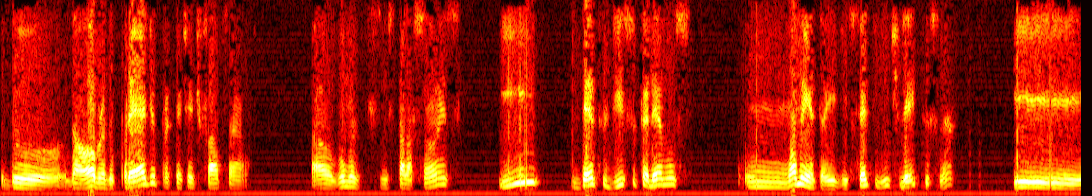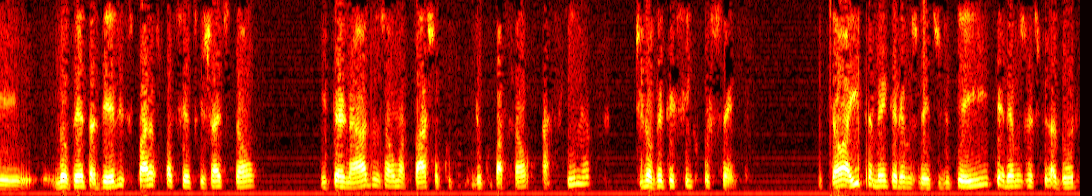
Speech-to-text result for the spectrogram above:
do, da obra do prédio para que a gente faça algumas instalações e dentro disso teremos um aumento aí de 120 leitos, né? E 90 deles para os pacientes que já estão internados a uma taxa de ocupação acima de 95%. Então aí também teremos leitos de UTI e teremos respiradores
